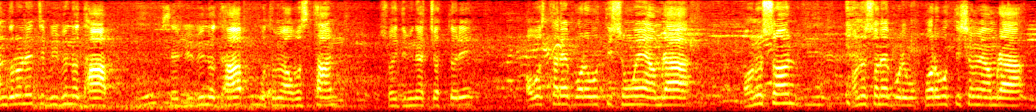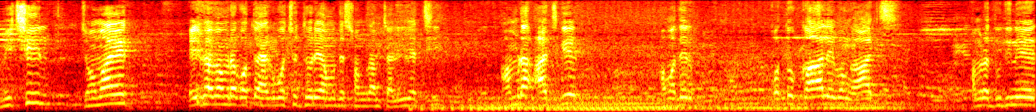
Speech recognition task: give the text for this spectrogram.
আন্দোলনের যে বিভিন্ন ধাপ, সেই বিভিন্ন ধাপ প্রথমে অবস্থান, শহীদ মিনার চত্বরে। অবস্থানের পরবর্তী সময়ে আমরা অনশন, অনশনের পরবর্তী সময়ে আমরা মিছিল, জমায়েত, এইভাবে আমরা গত এক বছর ধরে আমাদের সংগ্রাম চালিয়ে যাচ্ছি। আমরা আজকে আমাদের গতকাল এবং আজ আমরা দুদিনের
